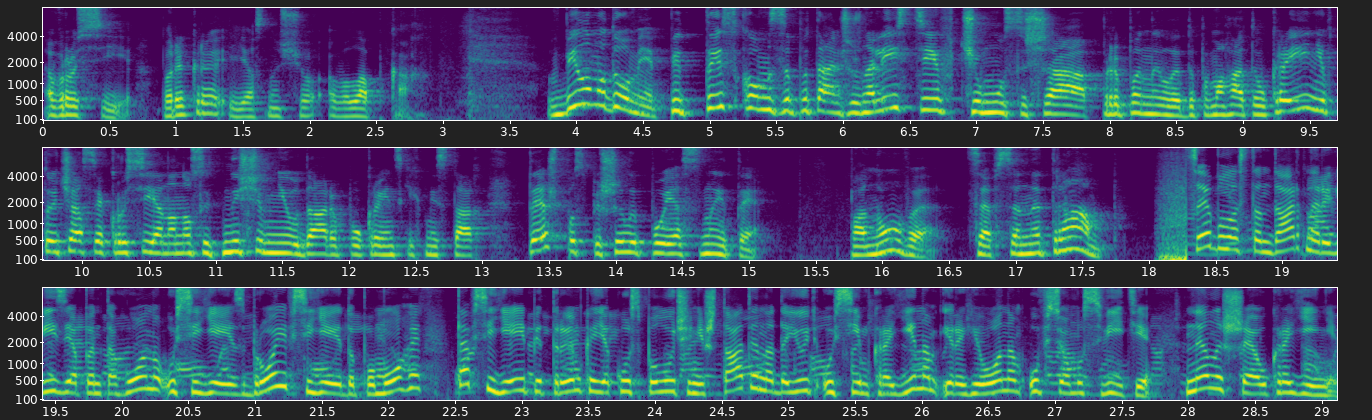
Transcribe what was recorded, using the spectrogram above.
в Росії. Прикре, ясно, що в лапках. В Білому домі під тиском запитань журналістів, чому США припинили допомагати Україні в той час, як Росія наносить нищівні удари по українських містах, теж поспішили пояснити: панове, це все не Трамп. Це була стандартна ревізія Пентагону усієї зброї, всієї допомоги та всієї підтримки, яку Сполучені Штати надають усім країнам і регіонам у всьому світі, не лише Україні.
